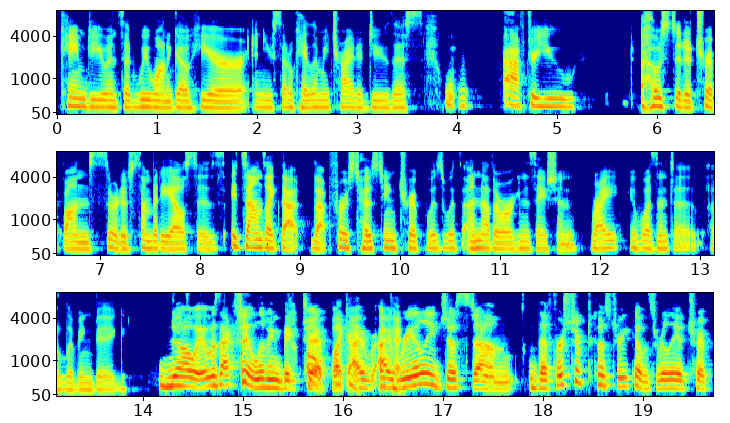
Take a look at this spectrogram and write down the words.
came to you and said, we want to go here? And you said, okay, let me try to do this after you hosted a trip on sort of somebody else's it sounds like that that first hosting trip was with another organization right it wasn't a, a living big no, it was actually a living big trip. Oh, okay. Like I, okay. I really just um, the first trip to Costa Rica was really a trip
